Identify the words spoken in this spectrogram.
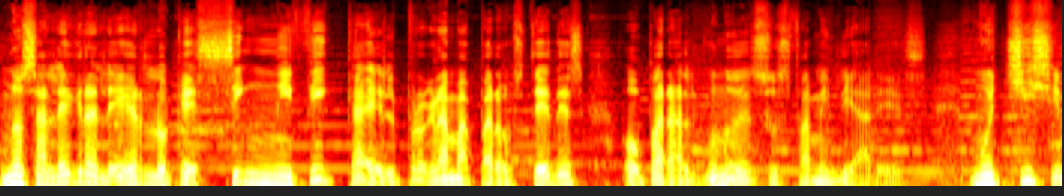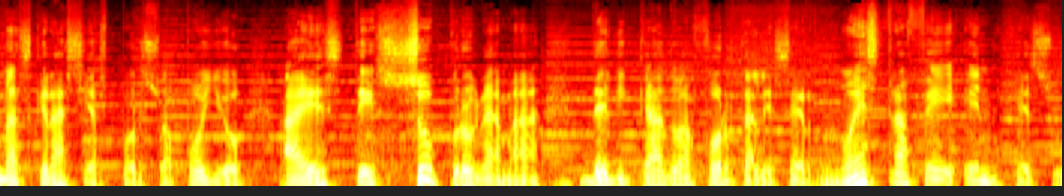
Nos alegra leer lo que significa el programa para ustedes o para alguno de sus familiares. Muchísimas gracias por su apoyo a este subprograma dedicado a fortalecer nuestra fe en Jesús.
